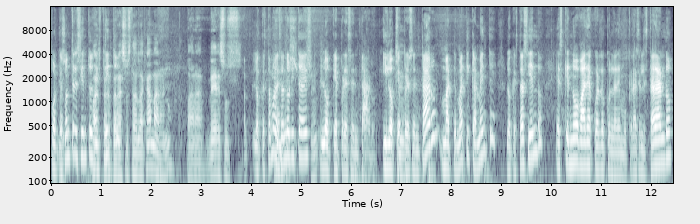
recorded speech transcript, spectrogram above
porque son 300 Bueno, pero, distritos. pero eso está en la Cámara, ¿no? Para ver esos... Lo que estamos haciendo ahorita es sí. lo que presentaron. Y lo que Sí. presentaron, matemáticamente, lo que está haciendo es que no va de acuerdo con la democracia. Le está dando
